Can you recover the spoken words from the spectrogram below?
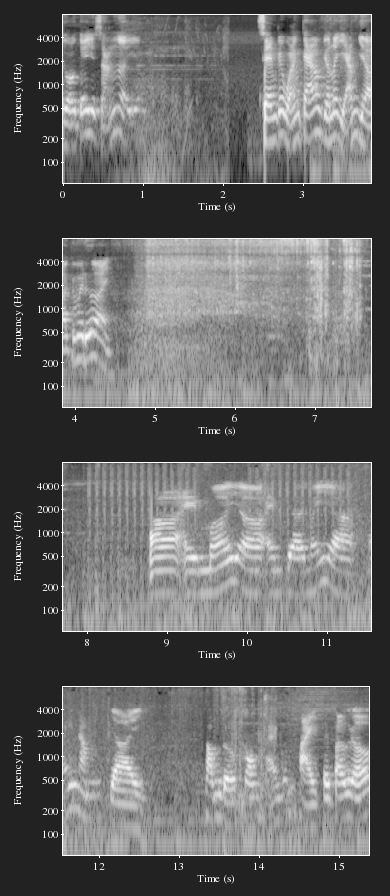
rồi cái sẵn rồi. Xem cái quảng cáo cho nó giảm giờ cho mấy đứa ơi. À, em mới uh, em chơi mấy uh, mấy năm trời. Không được con phải giống thầy từ từ được.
